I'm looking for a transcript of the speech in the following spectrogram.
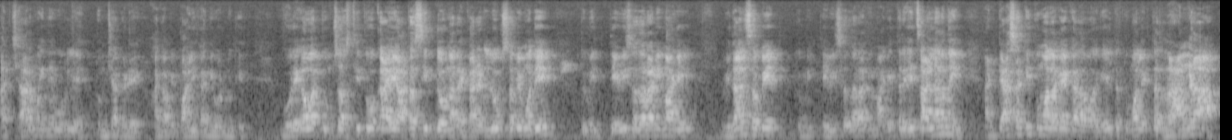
आज चार महिने उरले आहेत तुमच्याकडे आगामी पालिका निवडणुकीत. गोरेगावात तुमचं अस्तित्व काय आहे आता सिद्ध होणार आहे. कारण लोकसभेमध्ये तुम्ही तेवीस हजारांनी मागे विधानसभेत तुम्ही तेवीस हजारांनी मागे तर हे चालणार नाही. आणि त्यासाठी तुम्हाला काय करावं लागेल? तर तुम्हाला एकतर रांगडा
